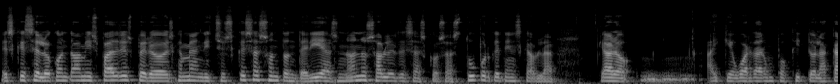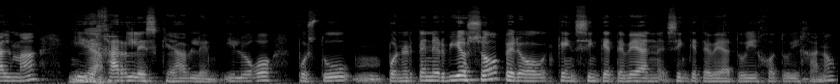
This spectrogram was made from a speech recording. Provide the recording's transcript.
es que se lo he contado a mis padres, pero es que me han dicho, es que esas son tonterías, no nos hables de esas cosas, tú por qué tienes que hablar. Claro, mm, hay que guardar un poquito la calma y dejarles que hablen. Y luego, pues tú mm, ponerte nervioso, pero que, sin que te vean, sin que te vea tu hijo, tu hija, ¿no?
